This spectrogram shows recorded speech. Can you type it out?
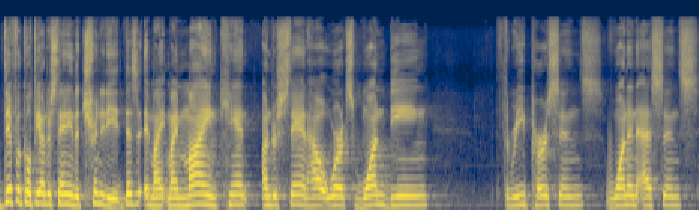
difficulty understanding the Trinity. It it, my, my mind can't understand how it works. One being, three persons, one in essence.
